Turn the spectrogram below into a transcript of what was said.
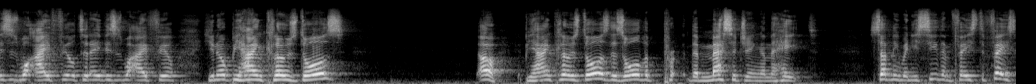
This is what I feel today. This is what I feel. You know, behind closed doors. Oh, behind closed doors, there's all the pr- the messaging and the hate. Suddenly, when you see them face to face,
